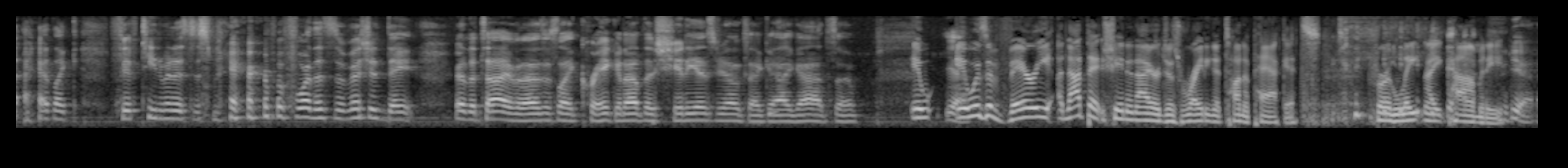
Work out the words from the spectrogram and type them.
I had like 15 minutes to spare before the submission date or the time and I was just like cranking out the shittiest jokes I, got- I got so It Yeah. it was a very not that Shane and I are just writing a ton of packets for late night comedy. Yeah.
